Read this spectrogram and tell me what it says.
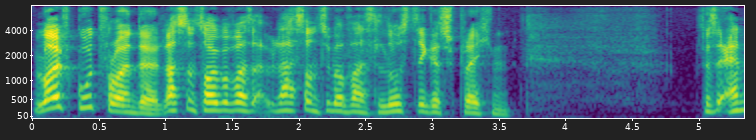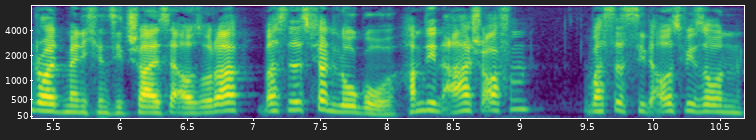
Läuft gut, Freunde. Lasst uns über was, lasst uns über was Lustiges sprechen. Das Android-Männchen sieht scheiße aus, oder? Was ist das für ein Logo? Haben die einen Arsch offen? Was das sieht aus wie so ein.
